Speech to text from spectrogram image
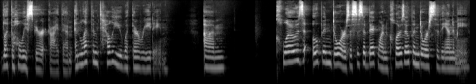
let the Holy Spirit guide them and let them tell you what they're reading. Um, close open doors. This is a big one. Close open doors to the enemy.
